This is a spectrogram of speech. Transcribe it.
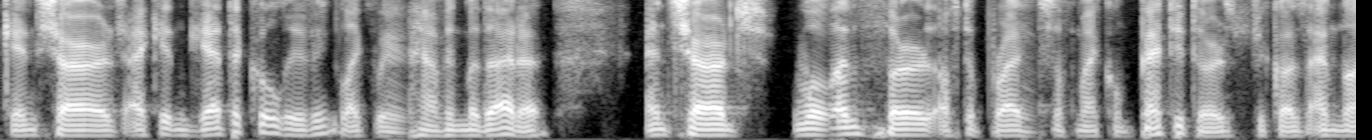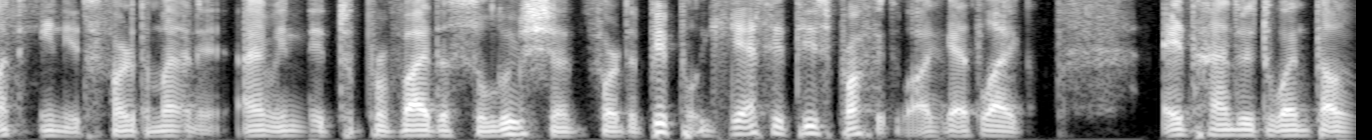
can charge. I can get a cool living like we have in Madeira, and charge one third of the price of my competitors because I'm not in it for the money. I'm in it to provide a solution for the people. Yes, it is profitable. I get like 800 to 1000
